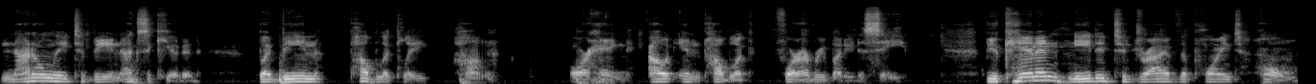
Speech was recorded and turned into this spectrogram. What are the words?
not only to being executed, but being publicly hung or hanged out in public for everybody to see. Buchanan needed to drive the point home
